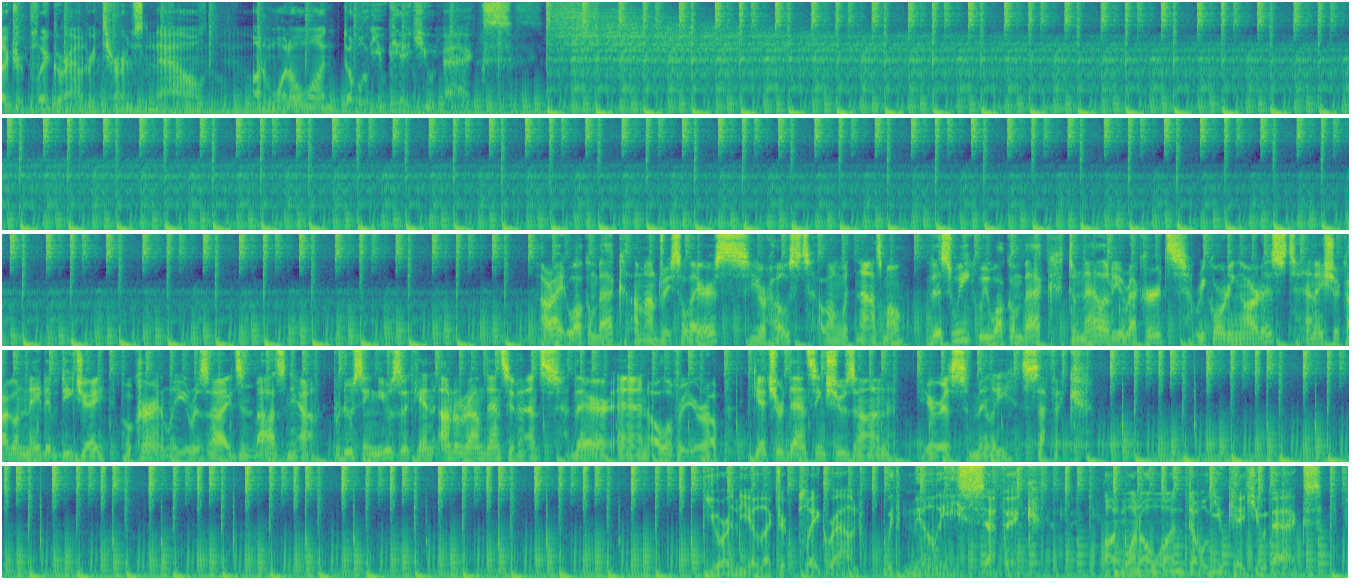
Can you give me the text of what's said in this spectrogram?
Electric Playground returns now on 101 WKQX. Right, welcome back. I'm Andre Solaris, your host, along with Nasmo. This week, we welcome back Tonality Records, recording artist, and a Chicago native DJ who currently resides in Bosnia, producing music and underground dance events there and all over Europe. Get your dancing shoes on. Here is Millie Sefik. Electric Playground with Millie Sefik on 101 WKQX.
